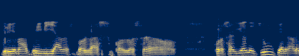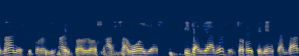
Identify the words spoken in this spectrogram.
diríamos, acribillados por, las, por los... Uh, por los aviones Junker alemanes y por, los saboyas italianos, entonces tenían que andar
